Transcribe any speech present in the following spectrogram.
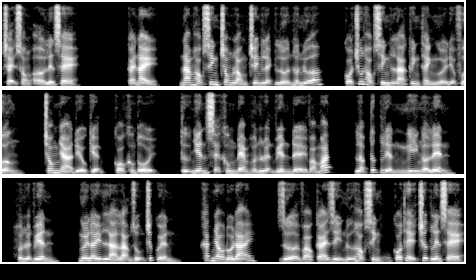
chạy xong ở lên xe. Cái này, nam học sinh trong lòng chênh lệch lớn hơn nữa, có chút học sinh là kinh thành người địa phương, trong nhà điều kiện có không tồi, tự nhiên sẽ không đem huấn luyện viên để vào mắt, lập tức liền nghi ngờ lên, huấn luyện viên, ngươi đây là lạm dụng chức quyền, khác nhau đối đãi, dựa vào cái gì nữ học sinh có thể trước lên xe,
